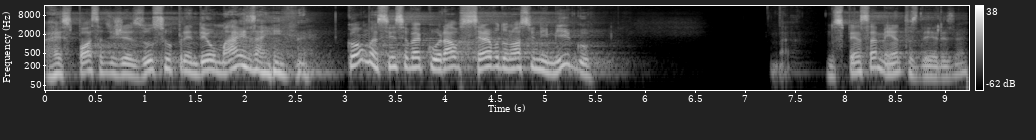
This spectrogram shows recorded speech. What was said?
A resposta de Jesus surpreendeu mais ainda. Como assim você vai curar o servo do nosso inimigo? Nos pensamentos deles, né?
